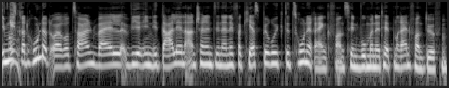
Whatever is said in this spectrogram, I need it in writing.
Ich muss gerade 100 Euro zahlen, weil wir in Italien anscheinend in eine verkehrsberuhigte Zone reingefahren sind, wo wir nicht hätten reinfahren dürfen.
